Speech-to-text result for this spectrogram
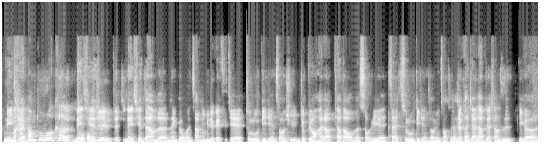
你们还帮布洛克内做工嵌具？对，就内嵌在他们的那个文章里面，就可以直接输入地点搜寻，就不用还要跳到我们的首页再输入地点搜寻找出来，就看起来它比较像是一个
